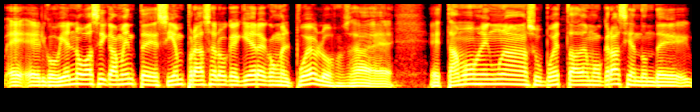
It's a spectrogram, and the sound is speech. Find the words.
el gobierno básicamente siempre hace lo que quiere con el pueblo. O sea, eh, estamos en una supuesta democracia en donde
